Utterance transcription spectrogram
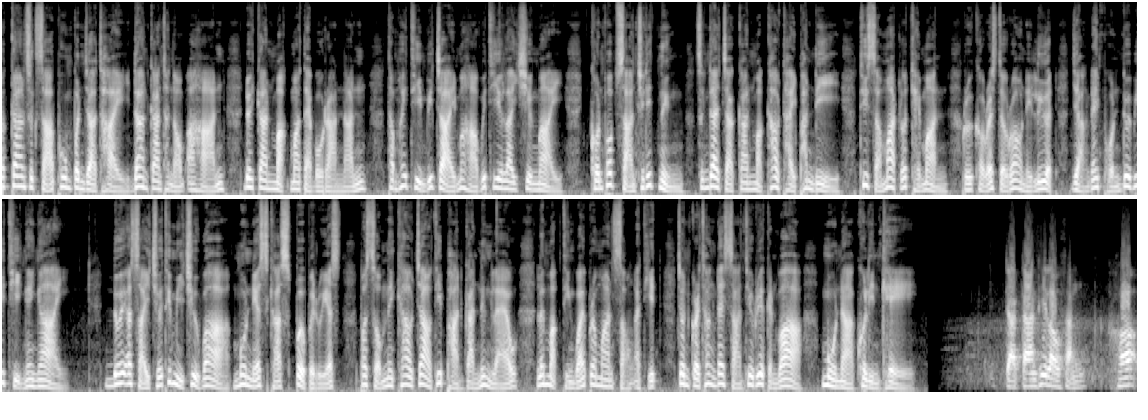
ากการศึกษาภูมิปัญญาไทย ด้านการถนอมอาหาร โดยการหมักมาแต่โบราณนั้นทำให้ทีมวิจัยมหาวิทยาลัยเชียงใหม่ ค้นพบสารชนิดหนึ่ง ซึ่งได้จากการหมักข้าวไทยพันธุ์ดี ที่สามารถลดไขมัน หรือคอเลสเตอรอลในเลือดอย่างได้ผลด้วยวิธีง่าย ๆโดยอาศัยเชื้อที่มีชื่อว่า Monescus purpureus ผสมในข้าวเจ้าที่ผ่านการนึ่งแล้ว และหมักทิ้งไว้ประมาณ 2 อาทิตย์ จนกระทั่งได้สารที่เรียกกันว่าโมนาโคลินเค จากการที่เราสัง เคราะห์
